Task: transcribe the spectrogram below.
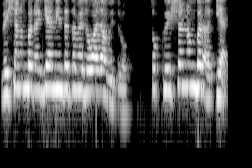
ક્વેશ્ચન નંબર અગિયારની અંદર તમે જોવા જાઓ મિત્રો, તો ક્વેશ્ચન નંબર અગિયાર.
